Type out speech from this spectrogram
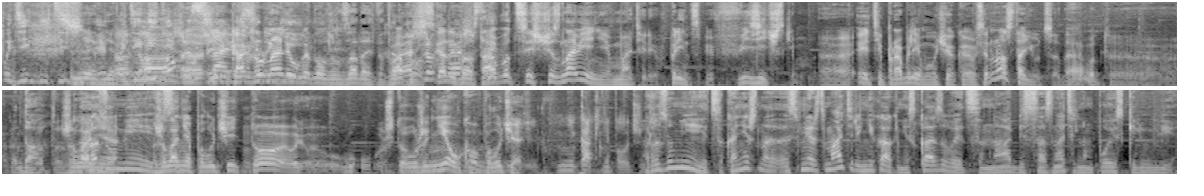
поделитесь же. Нет, нет, поделитесь э, же с нами, Как Сергей. журналюга должен задать этот Хорошо, вопрос. Скажи, хорошо. пожалуйста, а вот с исчезновением матери, в принципе, физическим, э, эти проблемы у человека все равно остаются, да? Вот, э, Да, вот желание, разумеется. желание получить то, э, что уже не у кого получать. Никак не получится. Разумеется, конечно, смерть матери никак не сказывается на бессознательном поиске любви.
